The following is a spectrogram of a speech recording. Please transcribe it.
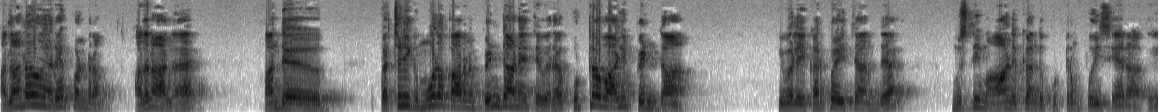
அதனால தான் அவன் ரேப் பண்றான். அதனால அந்த பிரச்சனைக்கு மூல காரணம் பெண் தானே தவிர குற்றவாளி பெண் தான். இவளை கற்பழித்த அந்த முஸ்லீம் ஆணுக்கு அந்த குற்றம் போய் சேராது.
